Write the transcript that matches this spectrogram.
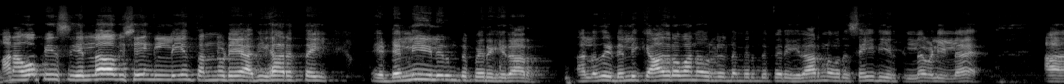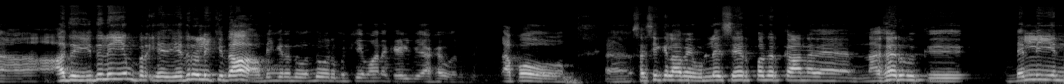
ஆனா ஓபிஎஸ் எல்லா விஷயங்களிலையும் தன்னுடைய அதிகாரத்தை டெல்லியிலிருந்து பெறுகிறார் அல்லது டெல்லிக்கு ஆதரவானவர்களிடம் இருந்து பெறுகிறார்னு ஒரு செய்தி இருக்குல்ல வெளியில. அது இதுலயும் எதிரொலிக்குதா அப்படிங்கிறது வந்து ஒரு முக்கியமான கேள்வியாக வருது. அப்போ அஹ், சசிகலாவை உள்ளே சேர்ப்பதற்கான நகர்வுக்கு டெல்லியின்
